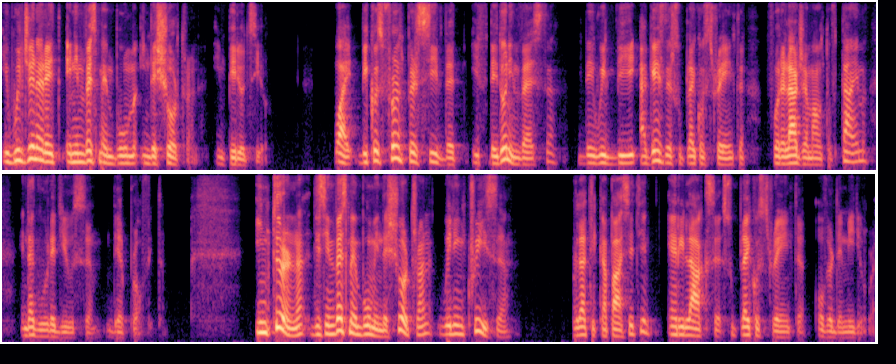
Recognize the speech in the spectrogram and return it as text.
it will generate an investment boom in the short run, in period zero. Why? Because firms perceive that if they don't invest, they will be against their supply constraint for a large amount of time, and that will reduce their profit. In turn, this investment boom in the short run will increase productive capacity and relax supply constraint over the medium run.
